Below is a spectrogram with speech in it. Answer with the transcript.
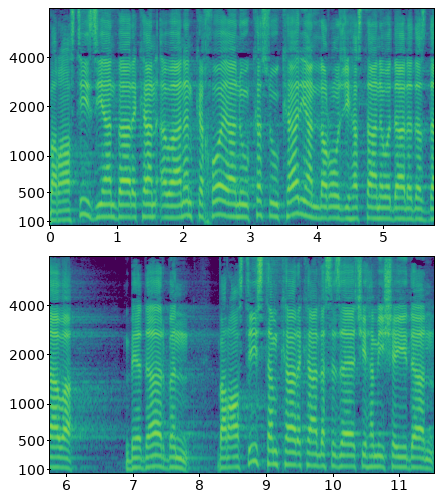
بەڕاستی زیانبارەکان ئەوانن کە خۆیان و کەس و کاریان لە ڕۆژی هەستانەوەدا لە دەستداوە. بێدار بن براستي استمكاركان لسزايتي هميشيدان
